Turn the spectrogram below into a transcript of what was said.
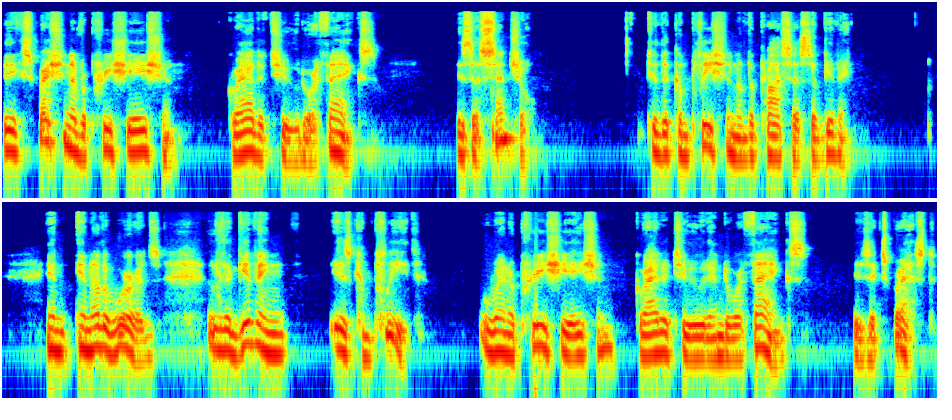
the expression of appreciation, gratitude, or thanks is essential to the completion of the process of giving. In, in other words, the giving is complete when appreciation, gratitude, and or thanks is expressed.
